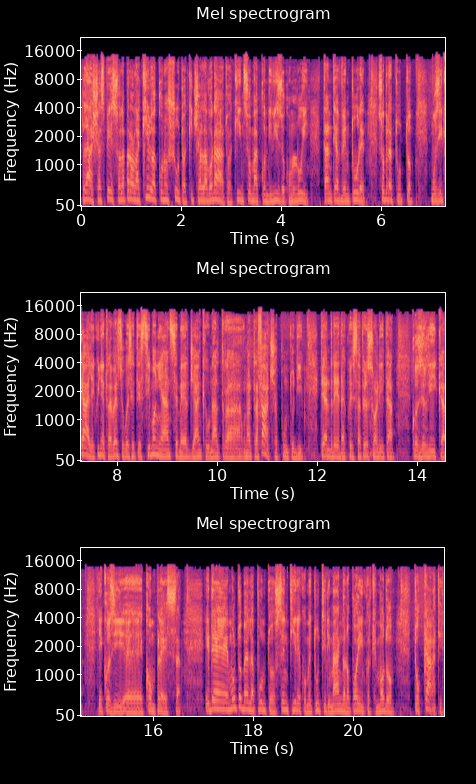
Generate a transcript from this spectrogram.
lascia spesso la parola a chi lo ha conosciuto, a chi ci ha lavorato, a chi insomma ha condiviso con lui tante avventure, soprattutto musicali. Quindi attraverso queste testimonianze emerge anche un'altra, un'altra faccia appunto di De André da questa personalità così ricca e così eh, complessa. Ed è molto bello appunto sentire come tutti rimangano poi in qualche modo toccati,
